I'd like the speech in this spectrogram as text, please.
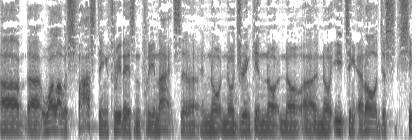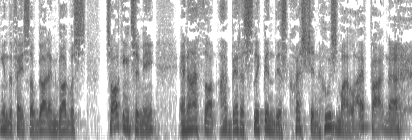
um, uh, while I was fasting three days and three nights, uh, and no, no drinking, no, no, uh, no eating at all, just singing the face of God. And God was talking to me. And I thought, I better slip in this question. Who's my life partner?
